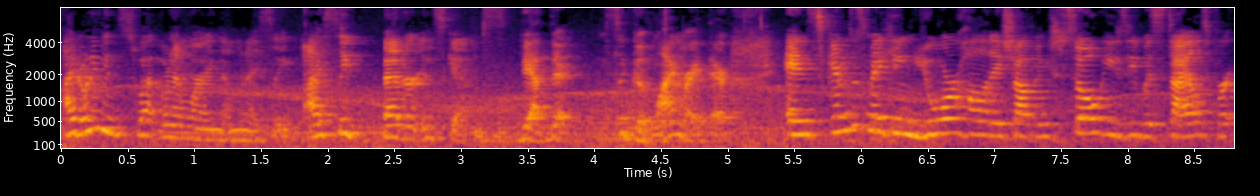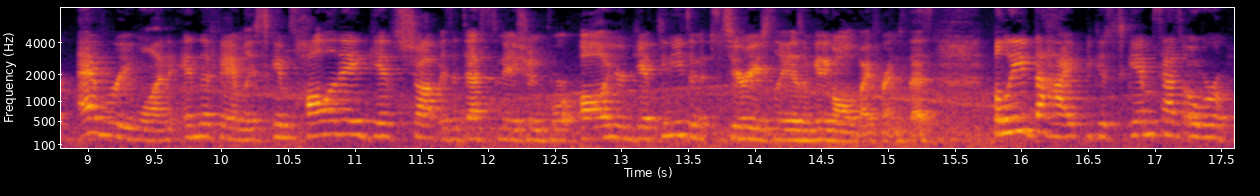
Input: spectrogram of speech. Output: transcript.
I don't even sweat when I'm wearing them when I sleep. I sleep better in Skims. Yeah, that's a good line right there. And Skims is making your holiday shopping so easy with styles for everyone in the family. Skims Holiday Gift Shop is a destination for all your gifting needs, and it seriously is. I'm getting all of my friends this. Believe the hype because Skims has over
